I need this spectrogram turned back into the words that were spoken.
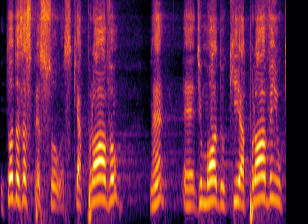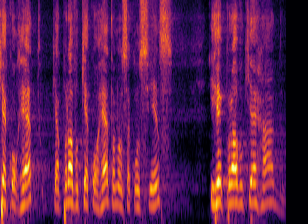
E todas as pessoas que aprovam, né, é, de modo que aprovem o que é correto, que aprovam o que é correto, a nossa consciência, e reprovam o que é errado.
